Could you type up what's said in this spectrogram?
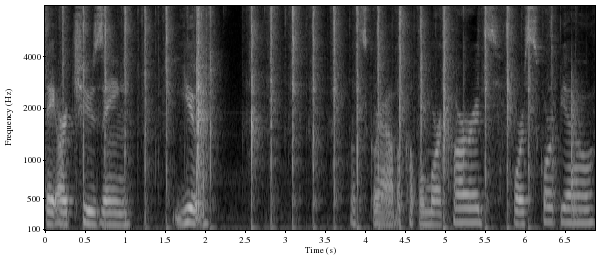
They are choosing you. Let's grab a couple more cards for Scorpio.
